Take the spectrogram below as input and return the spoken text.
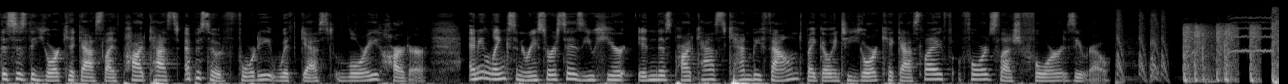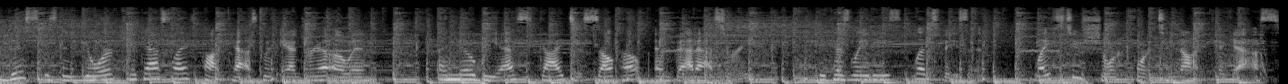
This is the Your Kick Ass Life podcast, episode 40, with guest Lori Harder. Any links and resources you hear in this podcast can be found by going to Your Kick Ass Life forward slash four zero. This is the Your Kick Ass Life podcast with Andrea Owen, a no BS guide to self help and badassery. Because, ladies, let's face it, life's too short for it to not kick ass.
